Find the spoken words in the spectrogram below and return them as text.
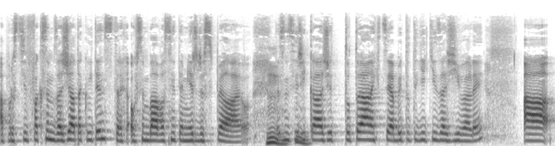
A prostě fakt jsem zažila takový ten strach a už jsem byla vlastně téměř dospělá, jo. Hmm. Tak jsem si hmm. říkala, že toto já nechci, aby to ty děti zažívaly. A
